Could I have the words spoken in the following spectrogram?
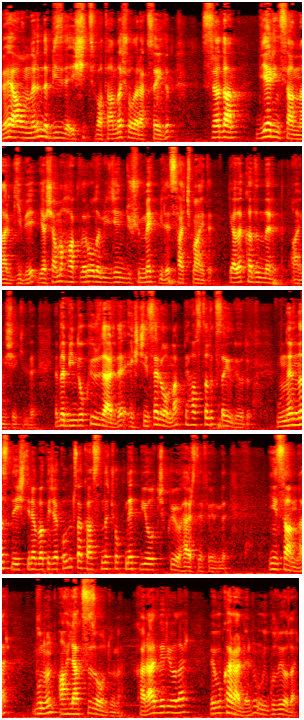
Veya onların da bizle eşit vatandaş olarak sayılıp sıradan diğer insanlar gibi yaşama hakları olabileceğini düşünmek bile saçmaydı. Ya da kadınların aynı şekilde. Ya da 1900'lerde eşcinsel olmak bir hastalık sayılıyordu. Bunların nasıl değiştiğine bakacak olursak aslında çok net bir yol çıkıyor her seferinde. İnsanlar bunun ahlaksız olduğuna karar veriyorlar ve bu kararlarını uyguluyorlar.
